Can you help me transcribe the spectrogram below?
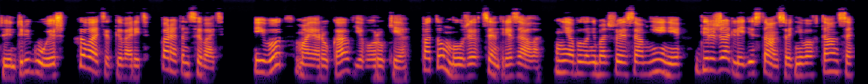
Ты интригуешь». «Хватит говорить, пора танцевать». И вот моя рука в его руке. Потом мы уже в центре зала. У меня было небольшое сомнение, держать ли дистанцию от него в танце,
